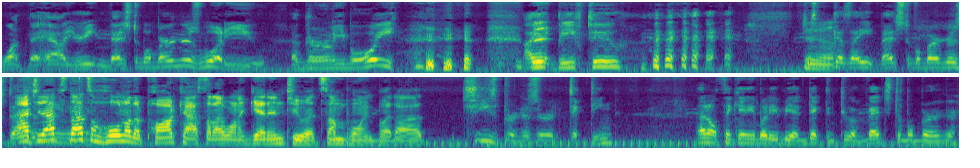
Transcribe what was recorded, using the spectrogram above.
what the hell? You're eating vegetable burgers? What are you, a girly boy? I eat beef too. Just Yeah. because I eat vegetable burgers doesn't Actually, that's mean that's a whole nother podcast that I want to get into at some point. But uh, cheeseburgers are addicting. I don't think anybody would be addicted to a vegetable burger.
